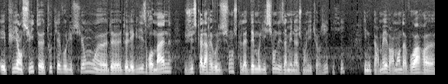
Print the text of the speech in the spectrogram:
Et puis ensuite, toute l'évolution de, de l'Église romane jusqu'à la Révolution, jusqu'à la démolition des aménagements liturgiques ici qui nous permet vraiment d'avoir euh,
